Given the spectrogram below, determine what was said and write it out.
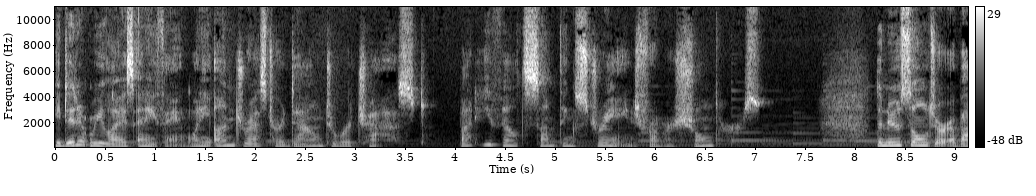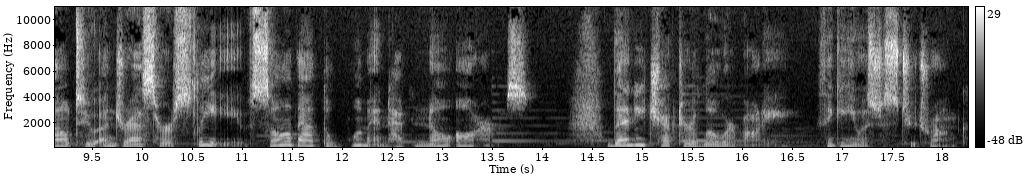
He didn't realize anything when he undressed her down to her chest, but he felt something strange from her shoulders. The new soldier, about to undress her sleeve, saw that the woman had no arms. Then he checked her lower body, thinking he was just too drunk.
